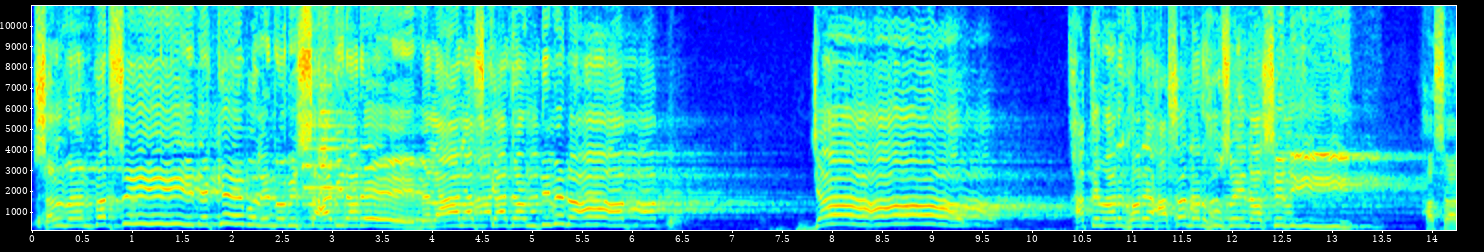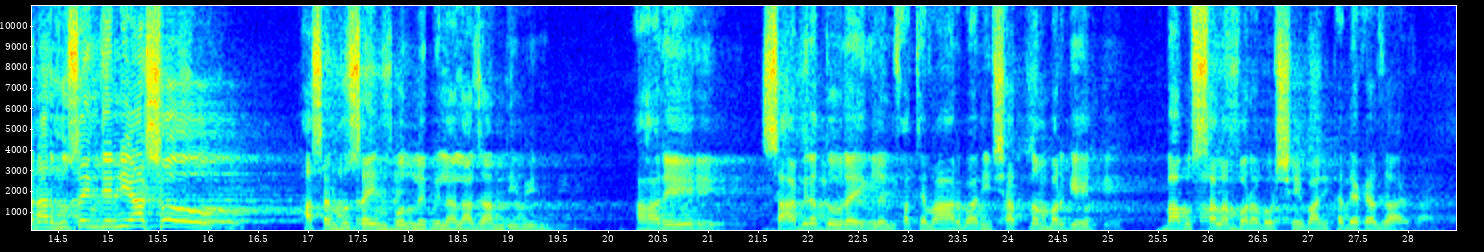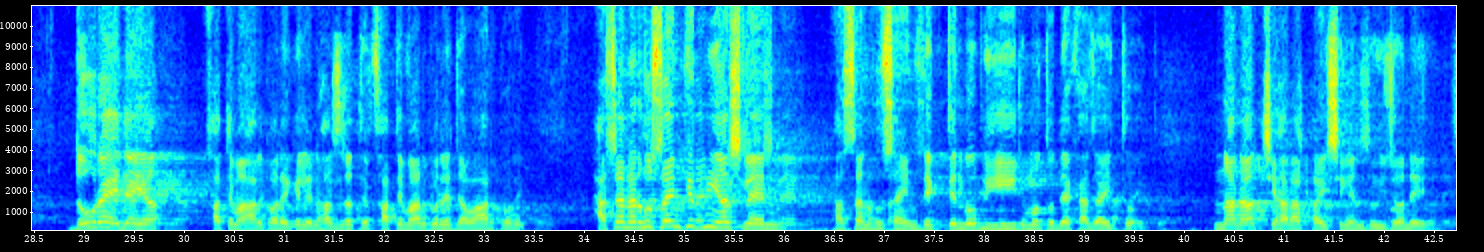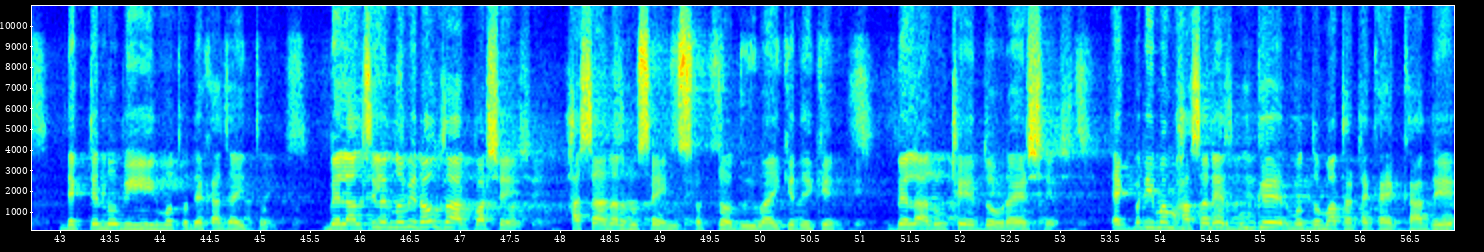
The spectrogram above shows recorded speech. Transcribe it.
সালমান ফার্সি ডেকে বলে, নবী সাহাবিরা রে, বেলাল আজকে আজান দিবে না। যাও। ফাতেমার ঘরে হাসান আর হুসেন আসেনি। হাসান আর হুসেন যে নিয়ে আসো। হাসান হুসেন বললে, বেলাল আজান দিবে আহারে, সাহাবিরা দৌড়াই গেলেন ফাতেমার বাড়ি, সাত নম্বর গেট। বাবু সালাম বরাবর সেই বাড়িটা দেখা যায়। দৌড়ায় যাইয়া ফাতেমার ঘরে গেলেন। হজরতে ফাতেমার ঘরে যাওয়ার পরে হাসান আর হুসাইনকে নিয়ে আসলেন। হাসান হুসাইন দেখতে নবীর মতো দেখা যাইতো। নানা চেহারা পাইছিলেন দুইজনে, দেখতে নবীর মতো দেখা যাইতো। বেলাল ছিলেন নবী রওজার পাশে। হাসান আর হুসাইন ছোট্ট দুই ভাইকে দেখে বেলাল উঠে দৌড়ায় এসে একবার ইমাম হাসানের বুকের মধ্যে মাথা টেকায় কাঁদে।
